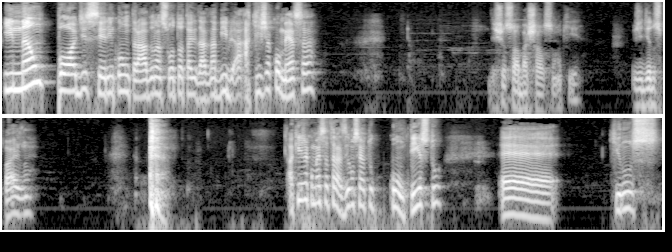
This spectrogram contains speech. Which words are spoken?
e não pode ser encontrado na sua totalidade na Bíblia. Aqui já começa. Deixa eu só abaixar o som aqui. Hoje é dia dos pais, né? Aqui já começa a trazer um certo contexto é, que nos,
